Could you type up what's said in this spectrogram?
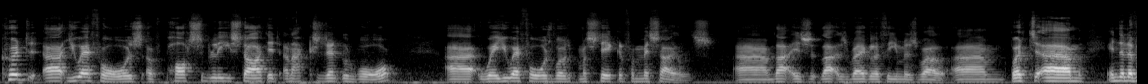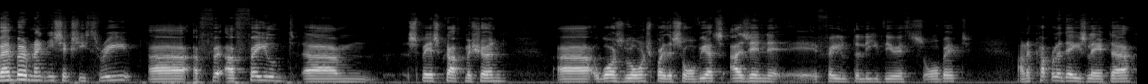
could uh, UFOs have possibly started an accidental war uh, where UFOs were mistaken for missiles? Um, that is that is a regular theme as well. Um, but um, in the November of 1963, uh, a, fa- a failed um, spacecraft mission uh, was launched by the Soviets, as in it, it failed to leave the Earth's orbit. And a couple of days later,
